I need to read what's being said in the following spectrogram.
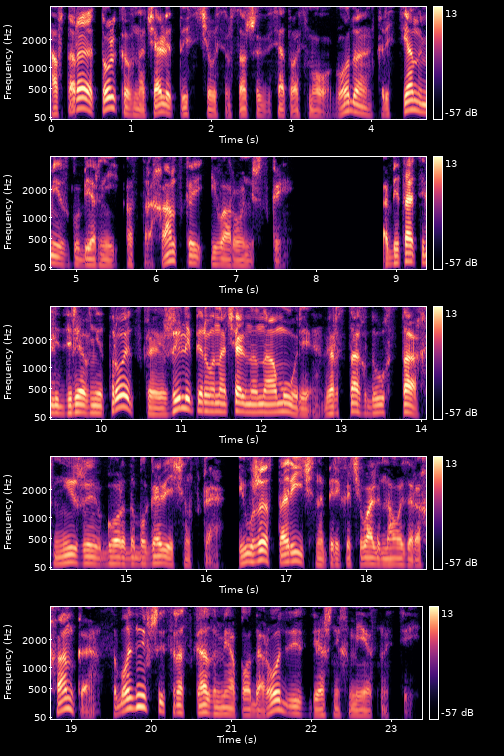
а вторая только в начале 1868 года крестьянами из губерний Астраханской и Воронежской. Обитатели деревни Троицкой жили первоначально на Амуре, в верстах двухстах ниже города Благовещенска, и уже вторично перекочевали на озеро Ханка, соблазнившись рассказами о плодородии здешних местностей.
